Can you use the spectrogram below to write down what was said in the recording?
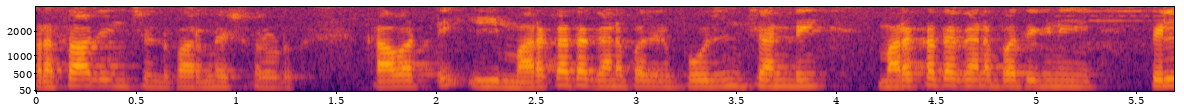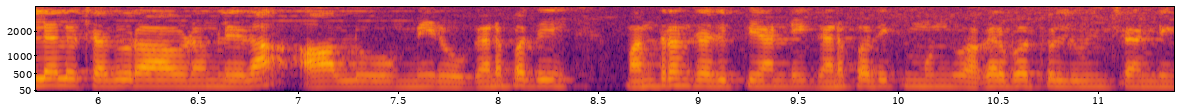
ప్రసాదించిండు పరమేశ్వరుడు. కాబట్టి ఈ మరకత గణపతిని పూజించండి. మరకత గణపతిని పిల్లలు చదువు రావడం లేదా వాళ్ళు మీరు గణపతి మంత్రం చదివియండి గణపతికి ముందు అగరబత్తులు చూపించండి.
